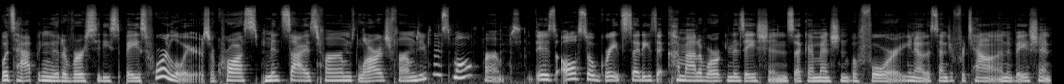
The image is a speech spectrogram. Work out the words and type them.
what's happening in the diversity space for lawyers across mid-sized firms, large firms, even small firms. There's also great studies that come out of organizations, like I mentioned before, you know, the Center for Talent innovation,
